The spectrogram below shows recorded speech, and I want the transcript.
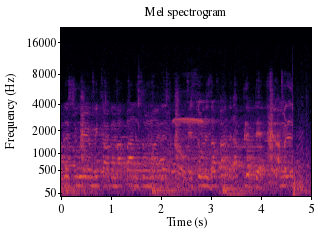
unless you hear me talking about finding some money. Let's go. As soon as I found that, I flipped that.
